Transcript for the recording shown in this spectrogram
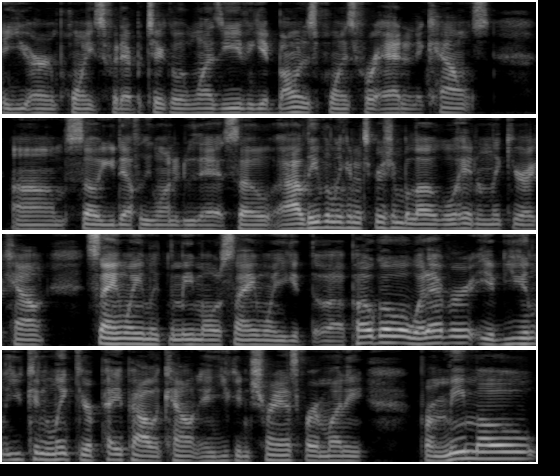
and you earn points for that particular ones. You even get bonus points for adding accounts. Um, so you definitely want to do that. So I'll leave a link in the description below. Go ahead and link your account. Same way you link the Meemo, same way you get the uh, Pogo or whatever. If you you can link your PayPal account and you can transfer money from Meemo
